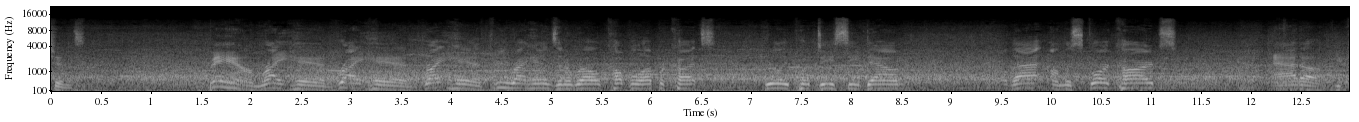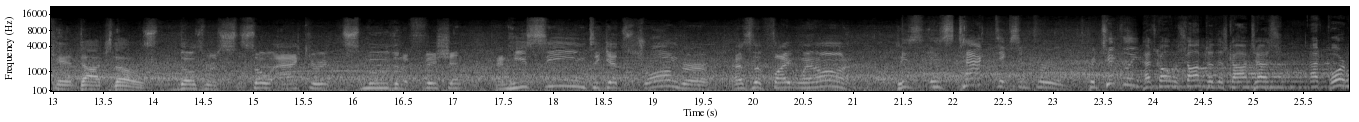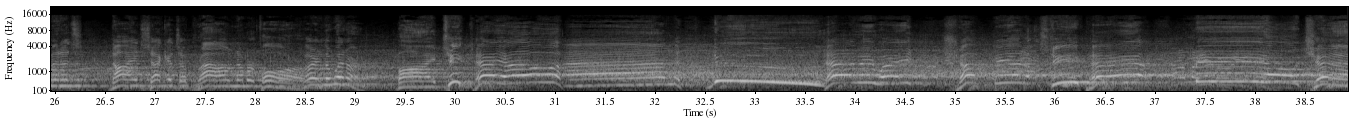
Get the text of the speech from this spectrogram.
Bam! Right hand, right hand, right hand. Three right hands in a row, couple uppercuts. Really put DC down. All That on the scorecards add up. You can't dodge those. Those were so accurate, smooth, and efficient, and he seemed to get stronger as the fight went on. His, his tactics improved, particularly has called a stop to this contest at 4 minutes, 9 seconds of round number 4. Declaring the winner by TKO and new heavyweight champion Stipe Miocic.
